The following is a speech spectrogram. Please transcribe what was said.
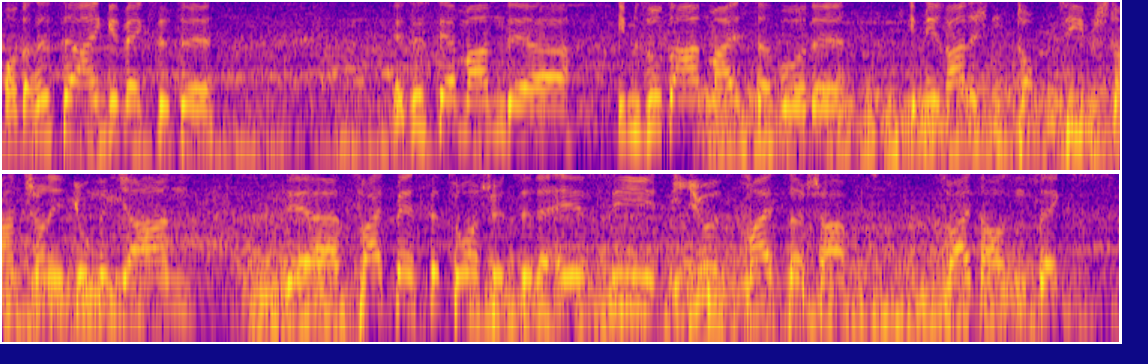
Und das ist der eingewechselte. Es ist der Mann, der im Sudan Meister wurde, im iranischen Top-Team stand schon in jungen Jahren, der zweitbeste Torschütze der AFC Youth Meisterschaft 2006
